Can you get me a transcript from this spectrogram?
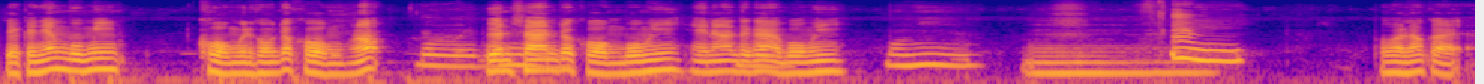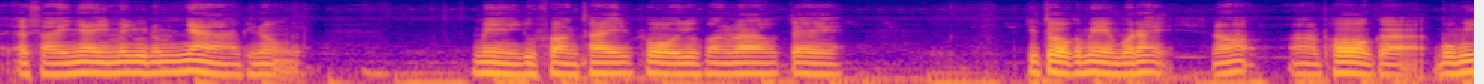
แต่ก็ยังบ่มีของเป็นของเจ้าของเนาะโดยเพื่อนชานเจ้าของบ่มีให้หน้าตะกร้าบ่มีบ่มีอืมเพราะว่าเราก็อาศัยใหญ่มาอยู่น้ำหญ้าพี่น้องเลยแม่อยู่ฝั่งไทยพ่ออยู่ฝั่งลาวแต่ติดต่อกับแม่บ่ได้เนาะอ่าพ่อก็บ่มี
